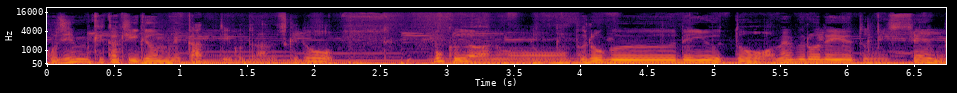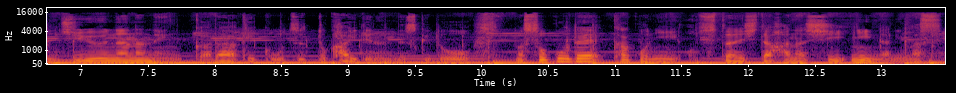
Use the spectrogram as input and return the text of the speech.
個人向けか企業向けかっていうことなんですけど、僕があのブログで言うと、アメブロで言うと2017年から結構ずっと書いてるんですけど、まあ、そこで過去にお伝えした話になります。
